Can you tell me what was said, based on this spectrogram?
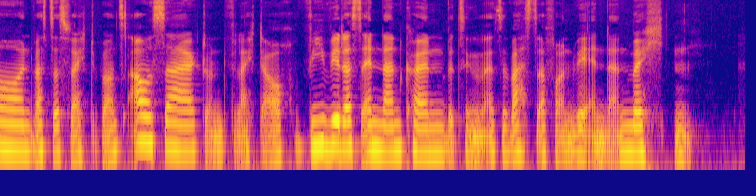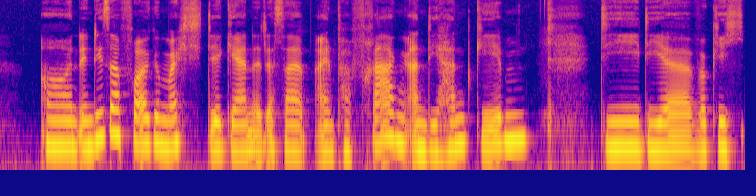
und was das vielleicht über uns aussagt und vielleicht auch, wie wir das ändern können, beziehungsweise was davon wir ändern möchten. Und in dieser Folge möchte ich dir gerne deshalb ein paar Fragen an die Hand geben, die dir wirklich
